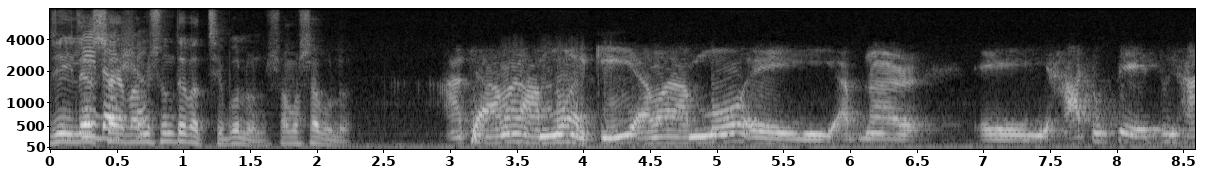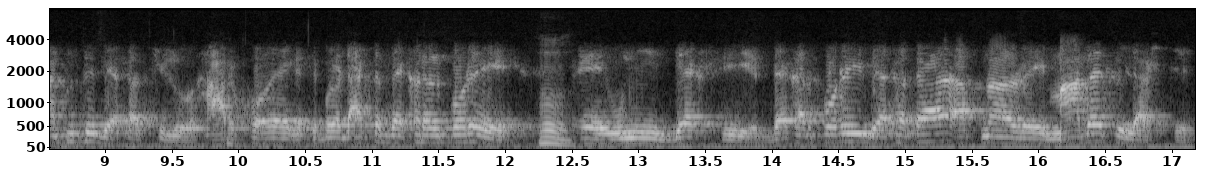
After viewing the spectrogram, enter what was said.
জি ইলিয়াস সাহেব আমি শুনতে পাচ্ছি। বলুন সমস্যা বলুন। আচ্ছা আমার আম্মু আর কি। আমার আম্মু এই আপনার এই হাঁটুতে দুই হাঁটুতে ব্যথা ছিল হাড় ক্ষয় হয়ে গেছে। পরে ডাক্তার দেখানোর পরে উনি দেখছে। দেখার পরেই ব্যথাটা আপনার এই মাজায় চলে আসছে।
